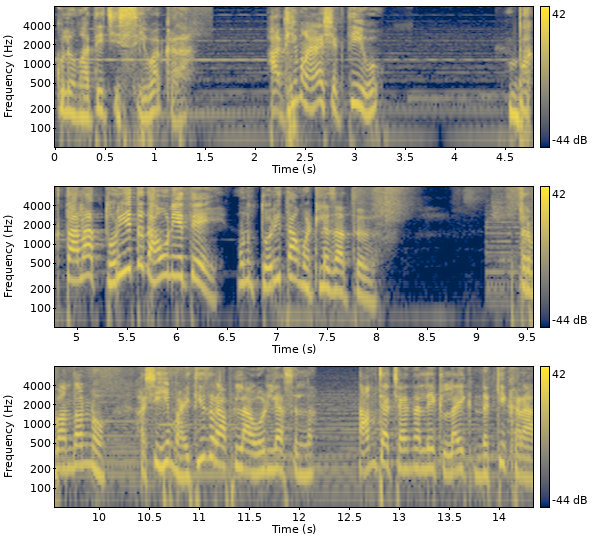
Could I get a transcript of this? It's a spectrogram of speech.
कुलमातेची सेवा करा. आधी माया शक्ती हो. भक्ताला त्वरित धावून येते म्हणून त्वरिता म्हटलं जातं. तर बांधवांनो अशी ही माहिती जर आपल्याला आवडली असेल ना आमच्या चॅनलला एक लाईक नक्की करा.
